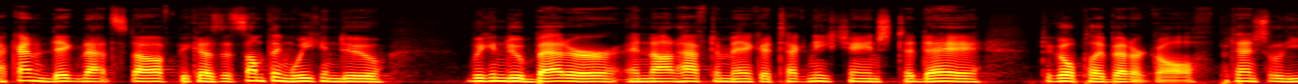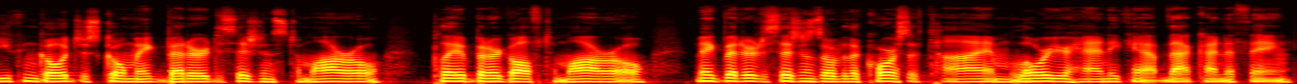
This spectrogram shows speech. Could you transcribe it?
I kind of dig that stuff because it's something we can do we can do better and not have to make a technique change today to go play better golf. Potentially you can go just go make better decisions tomorrow, play better golf tomorrow, make better decisions over the course of time, lower your handicap, that kind of thing.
